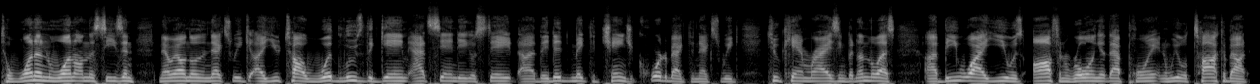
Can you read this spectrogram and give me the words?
to 1 1 on the season. Now, we all know the next week uh, Utah would lose the game at San Diego State. Uh, they did make the change at quarterback the next week to Cam Rising, but nonetheless, uh, BYU was off and rolling at that point, and we will talk about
